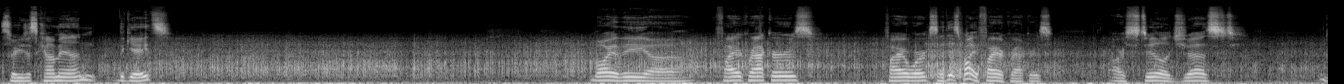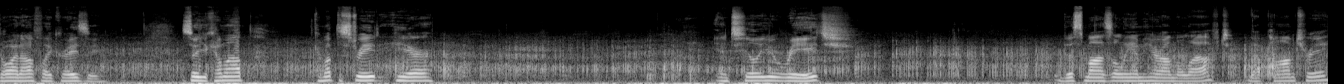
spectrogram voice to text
So you just come in the gates. Boy, the uh, firecrackers, fireworks. I think it's probably firecrackers are still just going off like crazy. So you come up, come up the street here until you reach this mausoleum here on the left, that palm tree.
